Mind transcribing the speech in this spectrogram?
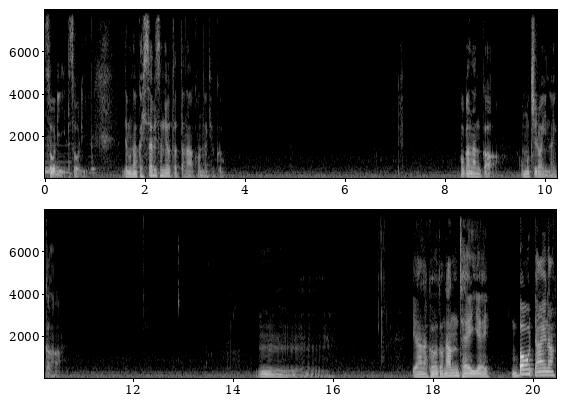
ソーリーソーリーでもなんか久々に歌ったなこんな曲。他なんか面白いないかな。うん。嫌なことなんて言え。膨大な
